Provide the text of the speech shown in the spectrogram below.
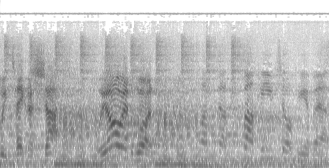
Least we take a shot. We owe it one. What the fuck are you talking about?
